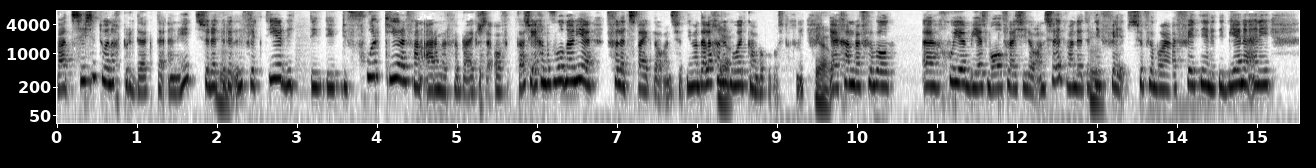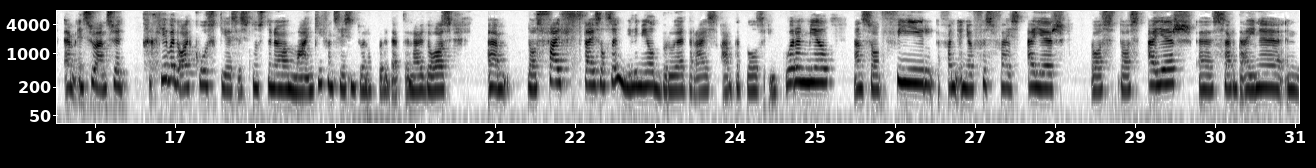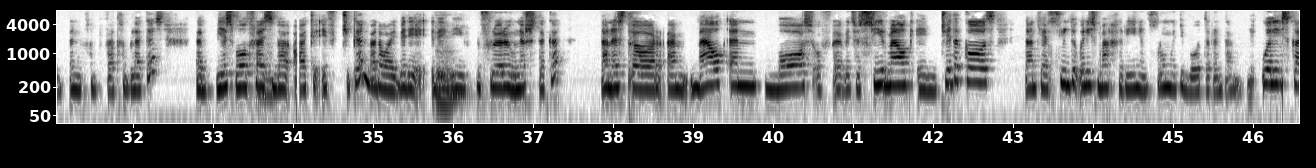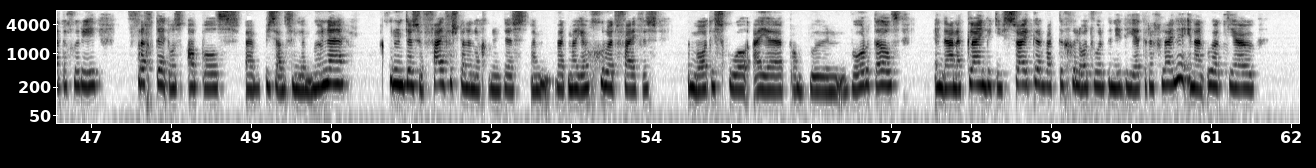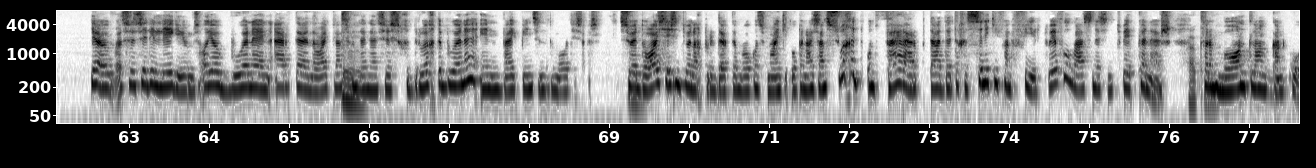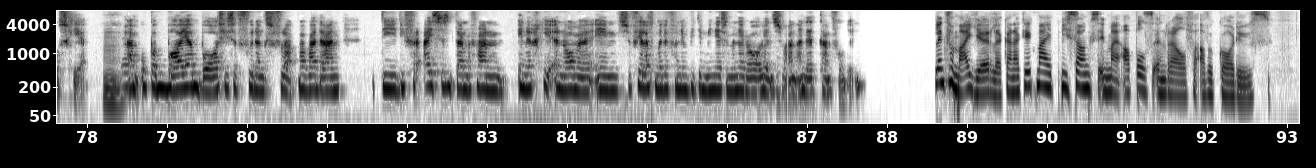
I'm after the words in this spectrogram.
wat 26 produkte in het sodat dit hmm. reflekteer die die die die voorkeure van armer verbruikers of as jy gaan byvoorbeeld nou nie 'n fillet steak daarin sit nie want hulle gaan dit ja. nooit kan bekostig nie. Ja. Jy gaan byvoorbeeld 'n goeie beesmaalvleisie daarin sit want dit het nie hmm. vet soveel baie vet nie en dit het nie bene in nie um, en so aan. So gegee wat daai koskeuses het ons nou 'n mandjie van 26 produkte. Nou daar's ehm um, daar's 5 stysels in mieliemeel brood rys aardappels en koringmeel. Dan so 4 van in jou visvleis eiers daar's daar's eiers uh, sardyne in in wat geblik is 'n beesmaalvleis mm. en daai IQF chicken wat daai weet die die, die, die vroeë hoenderstukke dan is daar um, melk in maas of uh, weet so suurmelk en cheddar kaas dan jy groente olies margarien en grommetjie botter en dan. Die olies kategorie vrugte het ons appels um, pisangs en lemoene groente so vyf verskillende groentes um, wat maar jou groot vyf is tomaties skool eie pompoen wortels en dan 'n klein bietjie suiker wat toegelaat word in die dieetriglyne en dan ook jou jou soos jy die legumes, al jou bone en erte en daai klas van mm. dinge soos gedroogde bone en baked beans en tomaties is. So mm. daai 26 produkte maak ons mandjie op en hy's dan so ontwerp dat dit 'n gesinnetjie van 4, twee volwassenes en twee kinders okay. vir 'n maand lank kan kos gee. Mm. Um, op 'n baie basiese voedingsvlak, maar wat dan die die vereistes in terme van energie-inname en soveel as moontlik van die vitamiene en minerale en so aan aan dit kan voldoen. Klink vir my heerlik. Kan ek net my piesangs en my appels inruil vir avokado's?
